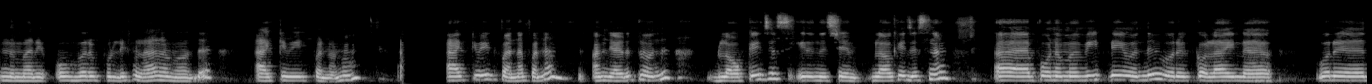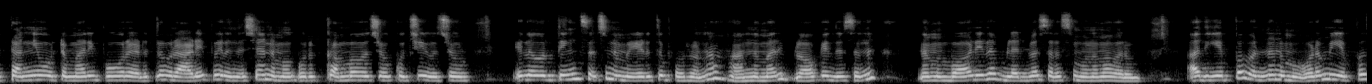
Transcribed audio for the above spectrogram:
இந்த மாதிரி ஒவ்வொரு புள்ளிகளா நம்ம வந்து ஆக்டிவேட் பண்ணணும். ஆக்டிவேட் பண்ண பண்ண அந்த இடத்துல வந்து பிளாக்கேஜஸ் இருந்துச்சு. பிளாக்கேஜஸ்னா இப்போ நம்ம வீட்லயே வந்து ஒரு குழாயில ஒரு தண்ணி ஓட்ட மாதிரி போற இடத்துல ஒரு அடைப்பு இருந்துச்சுன்னா நமக்கு ஒரு கம்பை வச்சோ குச்சி வச்சோ இல்ல ஒரு திங்ஸ் வச்சு நம்ம எடுத்து போடுறோம்னா அந்த மாதிரி பிளாக்கேஜஸ் வந்து நம்ம பாடியில பிளட் வெசல்ஸ் மூலமா வரும். அது எப்ப வரணும் நம்ம உடம்பு எப்ப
